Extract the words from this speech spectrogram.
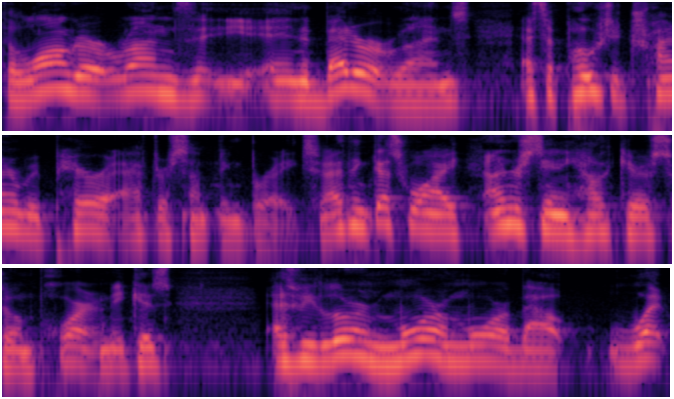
the longer it runs and the better it runs, as opposed to trying to repair it after something breaks. And I think that's why understanding healthcare is so important because as we learn more and more about what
